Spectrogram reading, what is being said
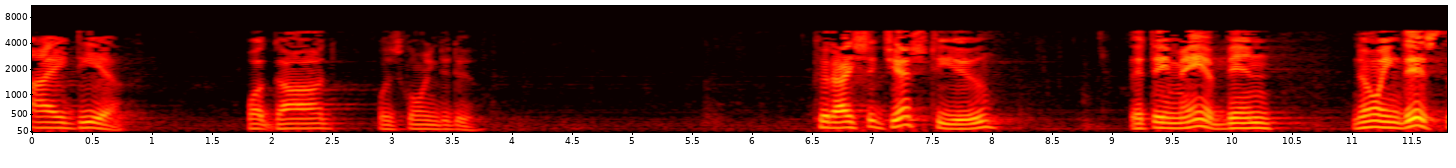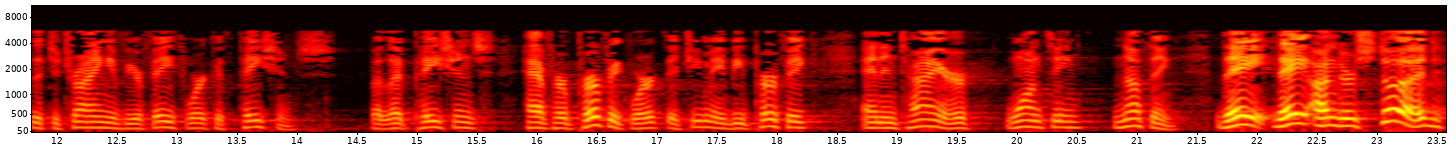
idea what God was going to do. Could I suggest to you that they may have been knowing this, that the trying of your faith worketh patience, but let patience have her perfect work, that ye may be perfect and entire, wanting nothing. They, they understood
